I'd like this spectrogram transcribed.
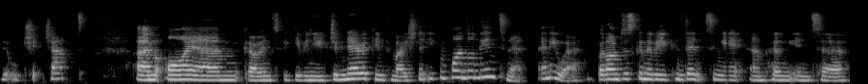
little chit chat. Um, I am going to be giving you generic information that you can find on the internet anywhere, but I'm just going to be condensing it and putting it into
